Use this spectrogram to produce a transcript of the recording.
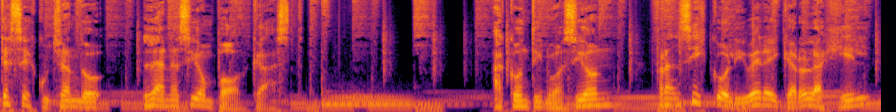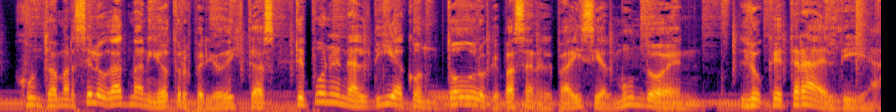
Estás escuchando La Nación Podcast. A continuación, Francisco Olivera y Carola Gil, junto a Marcelo Gatman y otros periodistas, te ponen al día con todo lo que pasa en el país y el mundo en Lo que trae el día.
